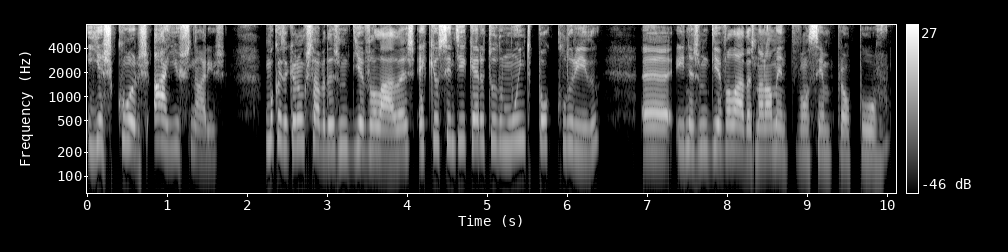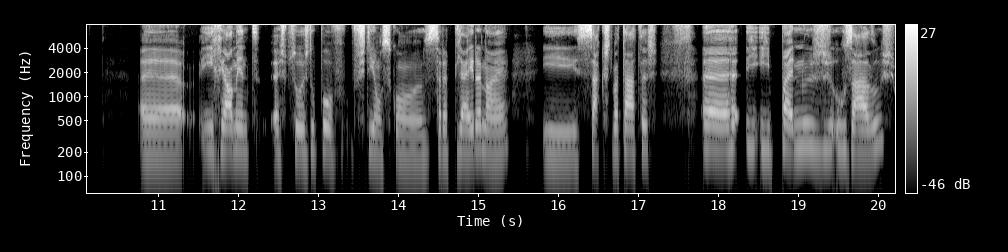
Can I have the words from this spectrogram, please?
E as cores, ai, e os cenários. Uma coisa que eu não gostava das medievaladas é que eu sentia que era tudo muito pouco colorido. Uh, e nas medievaladas normalmente vão sempre para o povo Uh, e realmente as pessoas do povo vestiam-se com sarapilheira, não é? E sacos de batatas uh, e, e, panos usados,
